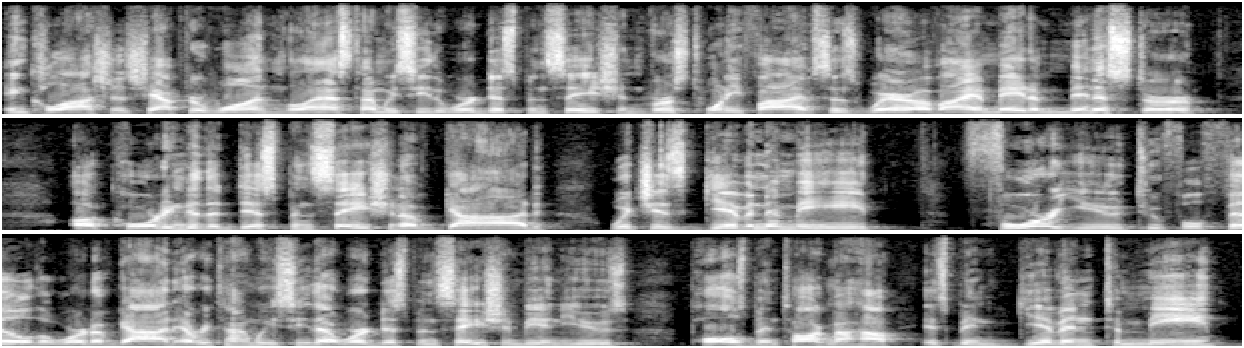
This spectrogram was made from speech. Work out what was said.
In Colossians chapter 1, the last time we see the word dispensation, verse 25 says, Whereof I am made a minister according to the dispensation of God, which is given to me for you to fulfill the Word of God. Every time we see that word dispensation being used, Paul's been talking about how it's been given to me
